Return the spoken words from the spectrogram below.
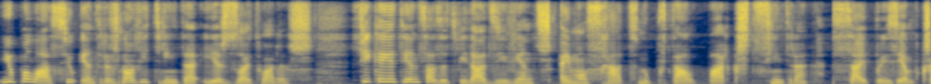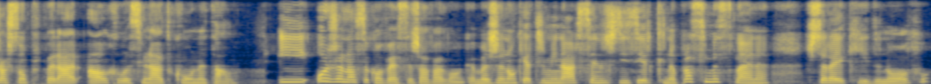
e o palácio entre as 9h30 e as 18 horas. Fiquem atentos às atividades e eventos em Monserrate no portal Parques de Sintra. Sei, por exemplo, que já estão a preparar algo relacionado com o Natal. E hoje a nossa conversa já vai longa, mas eu não quero terminar sem lhes dizer que na próxima semana estarei aqui de novo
